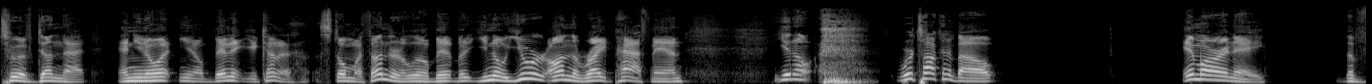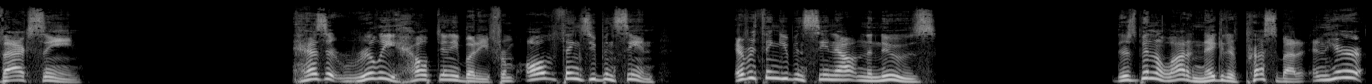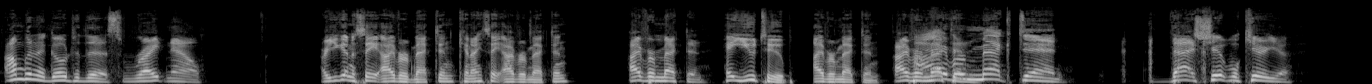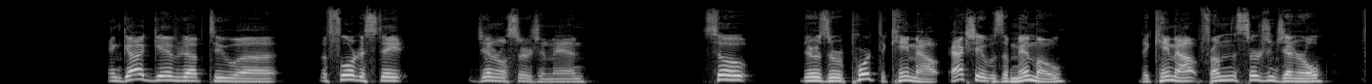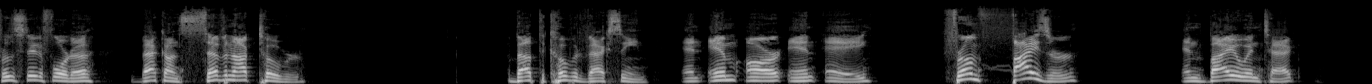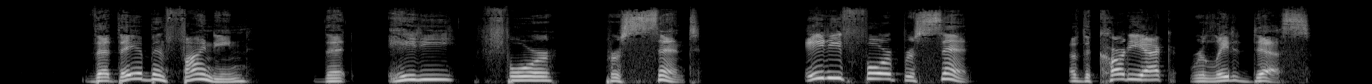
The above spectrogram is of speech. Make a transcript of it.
to have done that. And you know what? You know, Bennett, you kind of stole my thunder a little bit, but you know, you were on the right path, man. You know, we're talking about mRNA, the vaccine. Has it really helped anybody from all the things you've been seeing? Everything you've been seeing out in the news, there's been a lot of negative press about it. And here I'm going to go to this right now. Are you going to say ivermectin? Can I say ivermectin? Ivermectin. Hey, YouTube, ivermectin. Ivermectin. Ivermectin. that shit will cure you. And God gave it up to uh, the Florida State General Surgeon, man. So there was a report that came out. Actually, it was a memo that came out from the Surgeon General for the state of Florida back on 7 October about the COVID vaccine and mRNA from Pfizer and BioNTech that they have been finding that 84%, 84% of the cardiac related deaths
